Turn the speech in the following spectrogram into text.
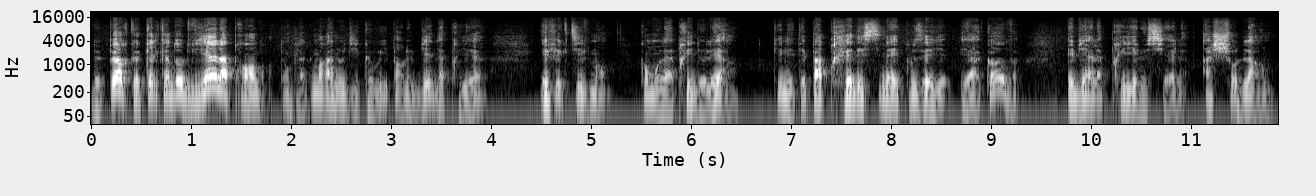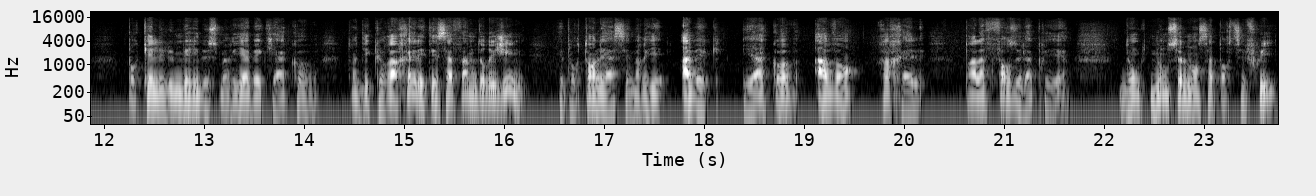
de peur que quelqu'un d'autre vienne la prendre. Donc, la Gemara nous dit que oui, par le biais de la prière, effectivement, comme on l'a appris de Léa, qui n'était pas prédestinée à épouser Yaakov, eh bien, elle a prié le ciel à chaudes larmes pour qu'elle ait le mérite de se marier avec Yaakov, tandis que Rachel était sa femme d'origine. Et pourtant, Léa s'est mariée avec Yaakov avant Rachel par la force de la prière. Donc, non seulement ça porte ses fruits,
